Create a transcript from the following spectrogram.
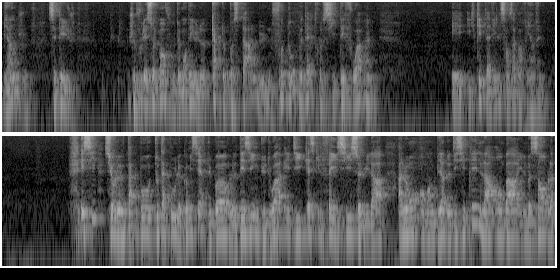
bien, c'était... Je voulais seulement vous demander une carte postale, une photo peut-être, si des fois et il quitte la ville sans avoir rien vu. Et si, sur le paquebot, tout à coup, le commissaire du bord le désigne du doigt et dit Qu'est-ce qu'il fait ici, celui-là? Allons, on manque bien de discipline. Là, en bas, il me semble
